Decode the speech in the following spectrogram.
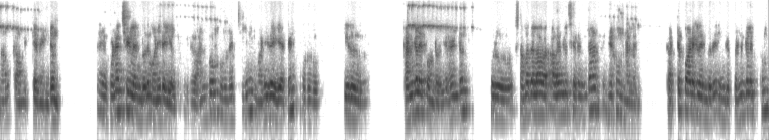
நாம் காமிக்க வேண்டும். உணர்ச்சிகள் என்பது மனித இயல்பு. இது அன்பும் உணர்ச்சியும் மனித இயற்பின் ஒரு இரு கண்களை போன்றது. இரண்டும் ஒரு சமதள அளவில் சேர்ந்தால் மிகவும் நல்லது. கட்டுப்பாடுகள் என்பது இங்கு பெண்களுக்கும்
